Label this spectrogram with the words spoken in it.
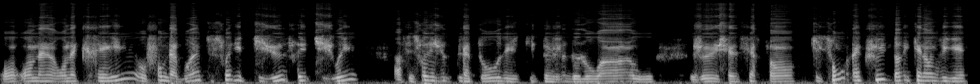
on, a, on a créé au fond de la boîte soit des petits jeux, soit des petits jouets. Alors c'est soit des jeux de plateau, des types jeux de loi ou jeux échelle serpent, qui sont inclus dans les calendriers.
